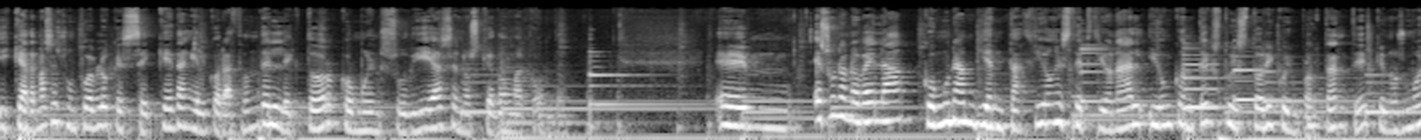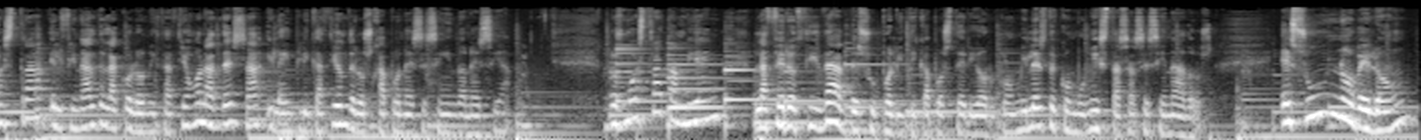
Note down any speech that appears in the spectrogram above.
y que además es un pueblo que se queda en el corazón del lector como en su día se nos quedó Macondo. Em, es una novela con una ambientación excepcional y un contexto histórico importante que nos muestra el final de la colonización holandesa y la implicación de los japoneses en Indonesia. Nos muestra también la ferocidad de su política posterior, con miles de comunistas asesinados. Es un novelón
